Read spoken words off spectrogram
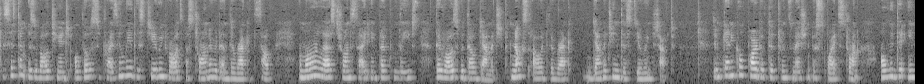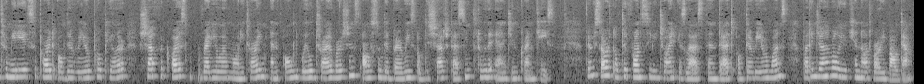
The system is well tuned, although surprisingly the steering rods are stronger than the rack itself. A more or less strong side impact leaves the rods without damage, but knocks out the rack, damaging the steering shaft. The mechanical part of the transmission is quite strong. Only the intermediate support of the rear propeller shaft requires regular monitoring, and all-wheel drive versions also the bearings of the shaft passing through the engine crankcase. The resource of the front CV joint is less than that of the rear ones, but in general you cannot worry about them.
